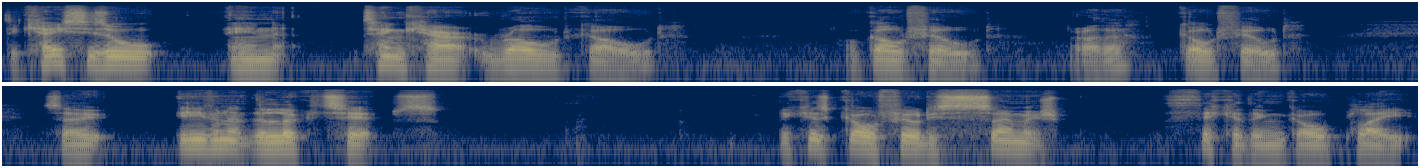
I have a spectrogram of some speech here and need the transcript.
The case is all in 10 carat rolled gold, or gold filled rather, gold filled. So even at the lug tips, because gold filled is so much thicker than gold plate,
